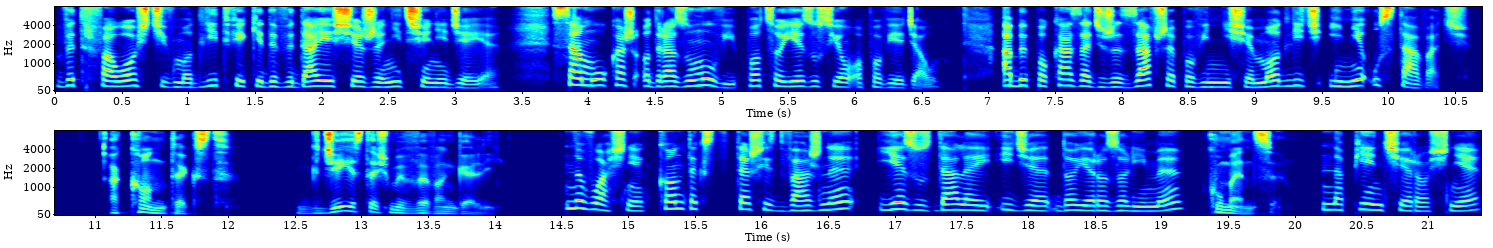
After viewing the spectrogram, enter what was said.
Wytrwałości w modlitwie, kiedy wydaje się, że nic się nie dzieje. Sam Łukasz od razu mówi, po co Jezus ją opowiedział. Aby pokazać, że zawsze powinni się modlić i nie ustawać. A kontekst? Gdzie jesteśmy w Ewangelii? No właśnie, kontekst też jest ważny. Jezus dalej idzie do Jerozolimy. Ku męce. Napięcie rośnie.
